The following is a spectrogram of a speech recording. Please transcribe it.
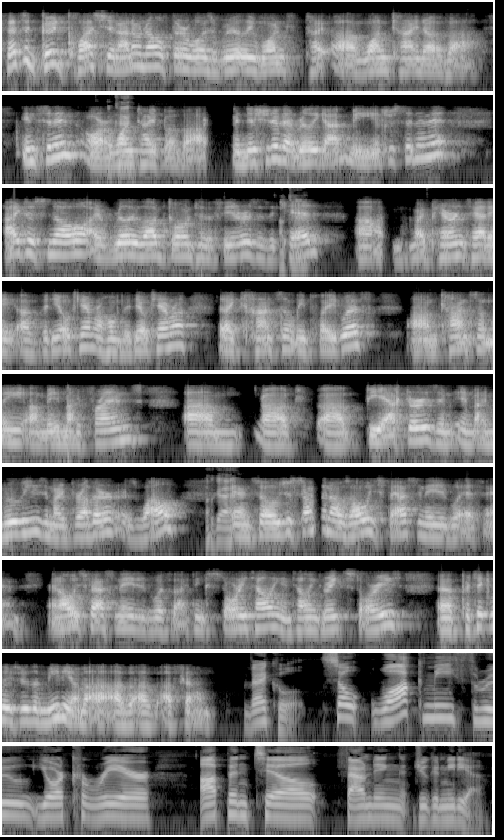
That's a good question. I don't know if there was really one type, uh, one kind of uh, incident or okay. one type of uh, initiative that really got me interested in it. I just know I really loved going to the theaters as a okay. kid. Uh, my parents had a, a, video camera, home video camera that I constantly played with, um, constantly uh, made my friends um, uh, uh be actors in, in my movies and my brother as well. Okay. And so it was just something I was always fascinated with and, and always fascinated with, I think, storytelling and telling great stories, uh, particularly through the medium of, of, of film. Very cool. So, walk me through your career up until founding Jukin Media.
